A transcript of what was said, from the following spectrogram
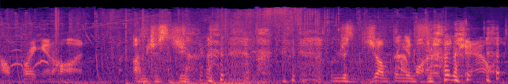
I'll bring it on. I'm just, ju- I'm just jumping I in front a of. challenge.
